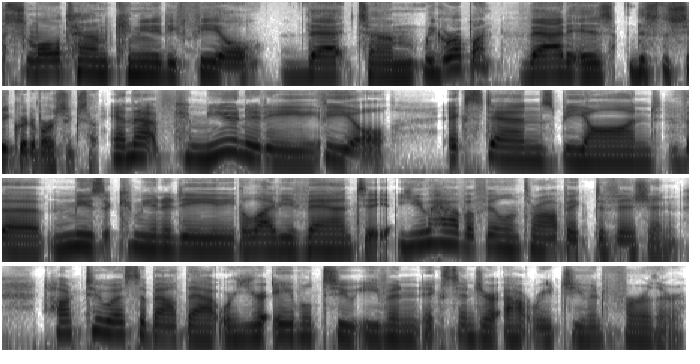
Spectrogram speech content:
small town community feel that um, we grew up on. That is this is the secret of our success. And that community feel extends beyond the music community, the live event. You have a philanthropic division. Talk to us about that, where you're able to even extend your outreach even further.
